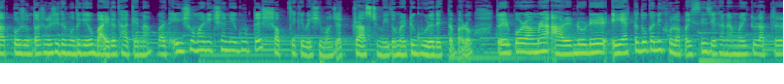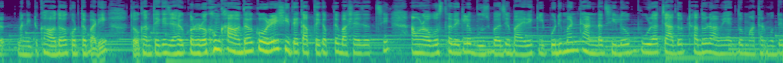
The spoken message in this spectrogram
রাত পর্যন্ত আসলে শীতের মধ্যে কেউ বাইরে থাকে না। বাট এই সময় রিক্সা নিয়ে ঘুরতে সব থেকে বেশি মজা ট্রাস্ট মি তোমরা একটু ঘুরে দেখতে পারো। তো এরপর আমরা আর এন রোডের এই একটা দোকানই খোলা পাইছি, যেখানে আমরা একটু রাত্রে মানে একটু খাওয়া দাওয়া করতে পারি। তো ওখান থেকে যাই হোক কোনো রকম খাওয়া দাওয়া করে শীতে কাঁপতে কাঁপতে বাসায় যাচ্ছি। আমার অবস্থা দেখলে বুঝবা যে বাইরে কি পরিমাণ ঠান্ডা ছিল, পুরা চাদর ঠাদর আমি একদম মাথার মধ্যে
